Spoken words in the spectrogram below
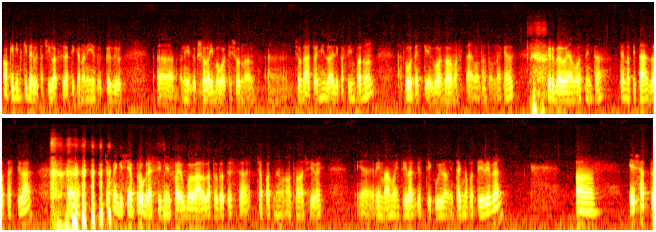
aki, mint kiderült a csillag születiken a nézők közül, a nézők soraiba volt, és onnan csodálta, hogy mi zajlik a színpadon. Hát volt egy-két borzalom, azt elmondhatom neked. Körülbelül olyan volt, mint a tegnapi Táncza Fesztivál. Csak mégis ilyen progresszív műfajokból válogatódott össze a csapat, nem a 60-as évek ilyen rémálmait élezgették újra, mint tegnap a tévében. A, és hát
